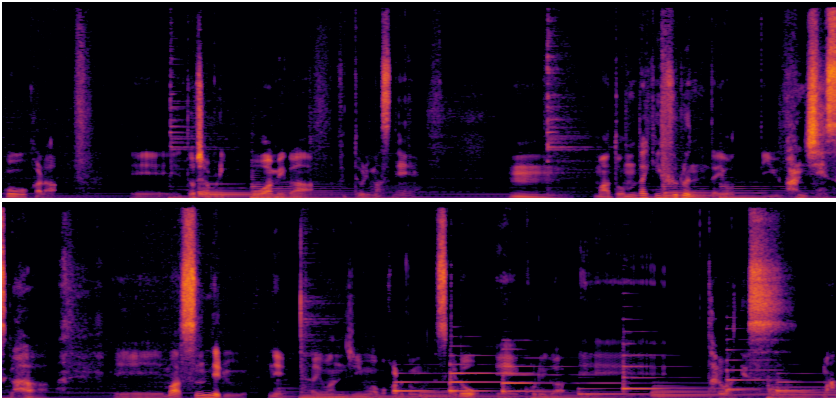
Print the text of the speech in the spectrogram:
ー、午後から、えー、土砂降り、大雨が降っておりますね。うん、まあ、どんだけ降るんだよっていう感じですが、えー、まあ、住んでるね、台湾人はわかると思うんですけど、えー、これが、えー、台湾です。まあ、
